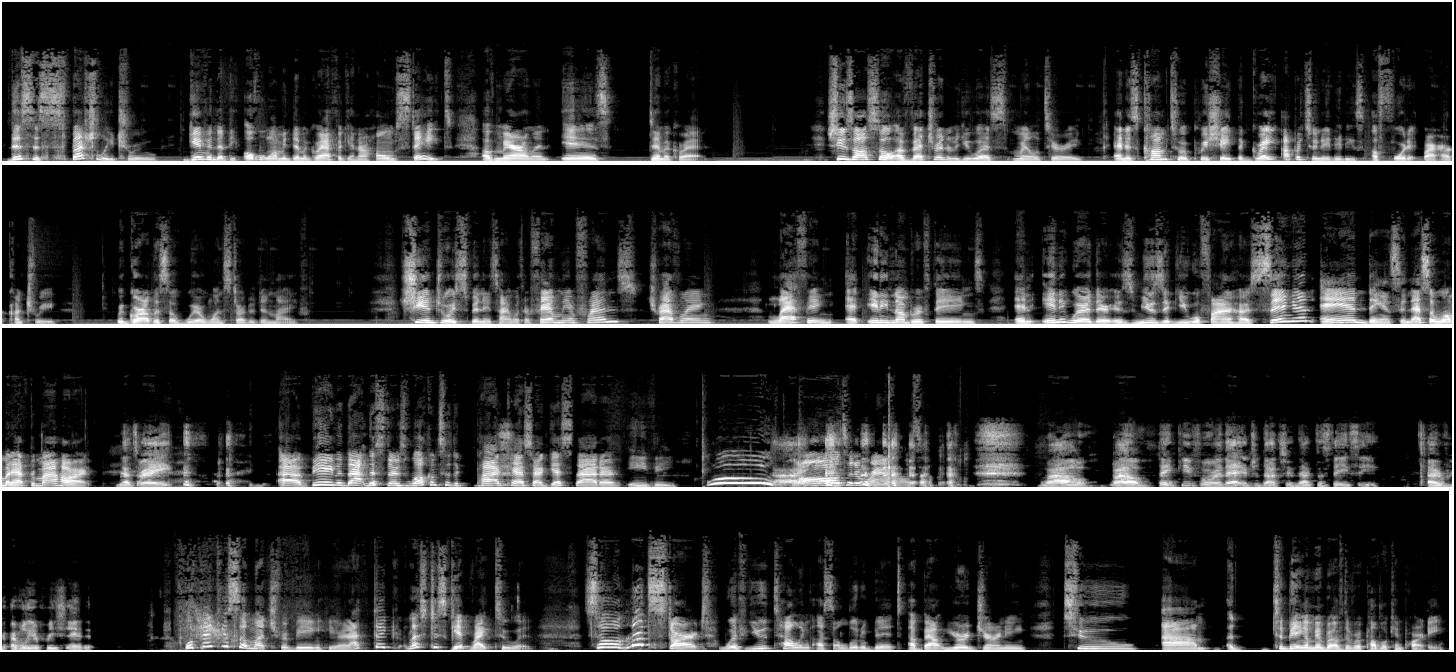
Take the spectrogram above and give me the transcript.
This is especially true given that the overwhelming demographic in her home state of Maryland is Democrat. She is also a veteran of the U.S. military and has come to appreciate the great opportunities afforded by our country, regardless of where one started in life. She enjoys spending time with her family and friends, traveling, laughing at any number of things. And anywhere there is music, you will find her singing and dancing. That's a woman after my heart. That's right. uh, being the dot listeners, welcome to the podcast, our guest starter, Evie. Woo! Balls and around. wow. Wow. Thank you for that introduction, Dr. Stacy. I, I really appreciate it. Well, thank you so much for being here. And I think let's just get right to it. So let's start with you telling us a little bit about your journey to um, to being a member of the Republican Party.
